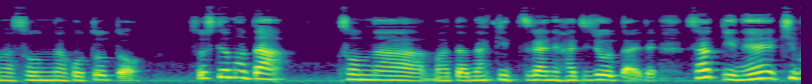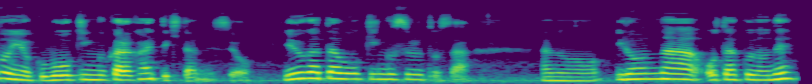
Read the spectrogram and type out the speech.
まあそんなことと、そしてまたそんな、また泣きっ面に蜂状態で、さっきね、気分よくウォーキングから帰ってきたんですよ。夕方ウォーキングするとさ、あの、いろんなお宅のね、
